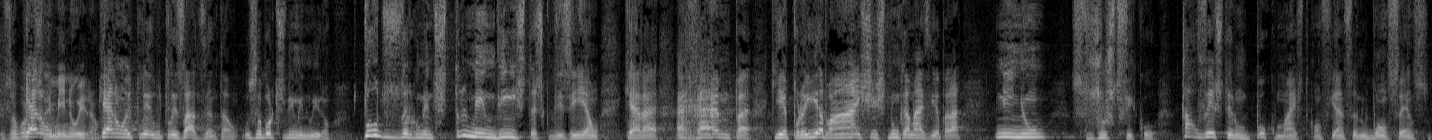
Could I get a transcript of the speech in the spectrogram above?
Os abortos diminuíram. Que eram util- utilizados então. Os abortos diminuíram. Todos os argumentos tremendistas que diziam que era a rampa, que ia por aí abaixo, isto nunca mais ia parar, nenhum se justificou. Talvez ter um pouco mais de confiança no bom senso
